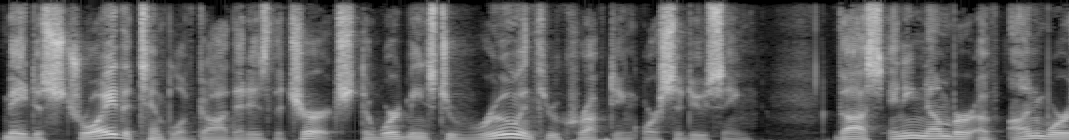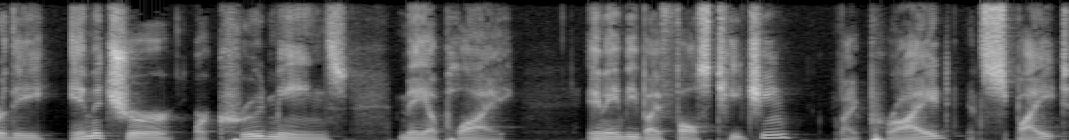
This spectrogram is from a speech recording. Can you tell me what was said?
may destroy the temple of God that is the church. The word means to ruin through corrupting or seducing. Thus, any number of unworthy, immature, or crude means may apply. It may be by false teaching, by pride and spite,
